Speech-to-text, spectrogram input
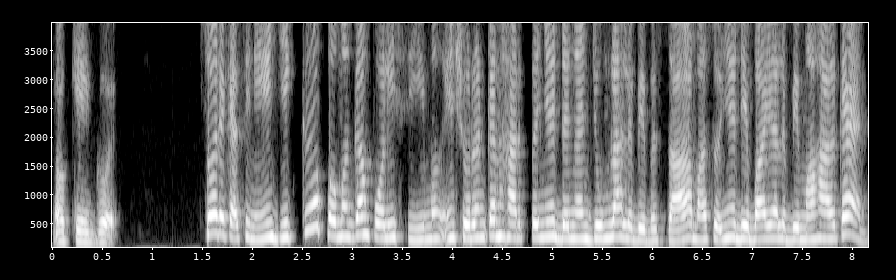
Okay, good. So dekat sini, jika pemegang polisi menginsurankan hartanya dengan jumlah lebih besar, maksudnya dia bayar lebih mahal kan?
